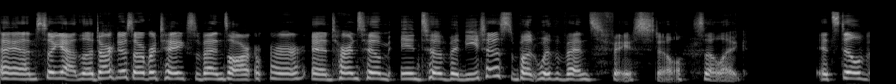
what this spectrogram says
And so yeah, the darkness overtakes Ven's armor and turns him into Vanitas, but with Ven's face still. So like it's still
